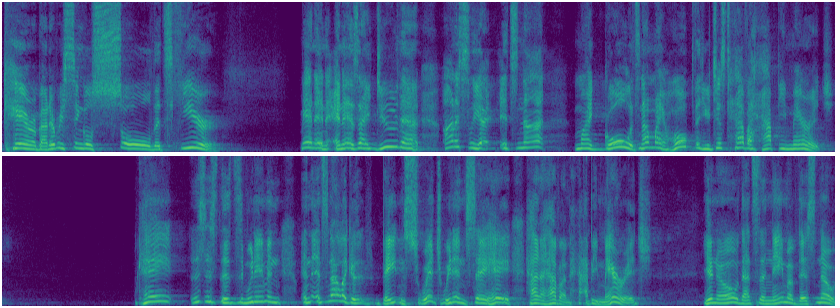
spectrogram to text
care about every single soul that's here. Man, and, and as I do that, honestly, I, it's not my goal, it's not my hope that you just have a happy marriage. Okay? This is this, we didn't even, and it's not like a bait and switch. We didn't say, hey, how to have a happy marriage. You know, that's the name of this. No,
